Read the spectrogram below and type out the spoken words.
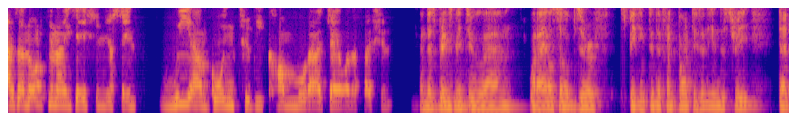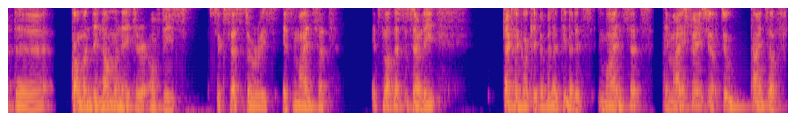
as an organisation, you're saying we are going to become more agile and efficient. And this brings me to um, what I also observe speaking to different parties in the industry that the common denominator of these success stories is mindset. It's not necessarily technical capability, but it's mindset. In my experience, you have two kinds of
